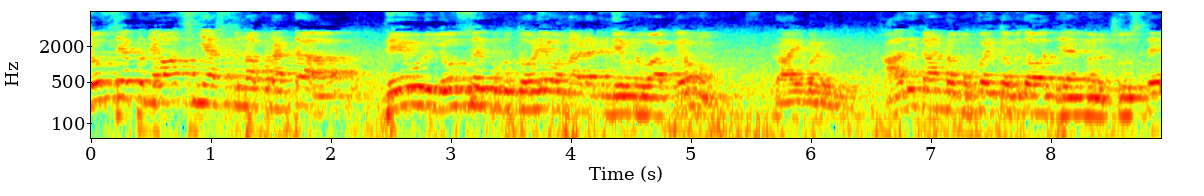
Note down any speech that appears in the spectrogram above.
యోసేపు నివాసం చేస్తున్నప్పుడంట దేవుడు యోసేపుకు తోడే ఉన్నాడని దేవుని వాక్యం రాయబడి ఉంది ఆది కాండం ముప్పై తొమ్మిదవ అధ్యాయం మనం చూస్తే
